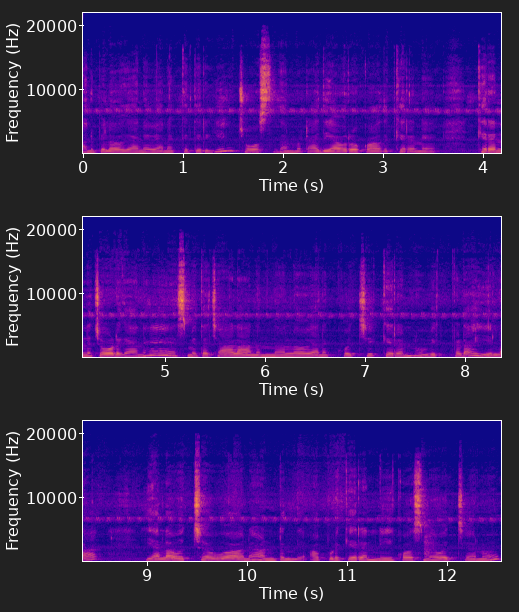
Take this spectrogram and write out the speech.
అని పిలవగానే వెనక్కి తిరిగి చూస్తుంది అనమాట అది ఎవరో కాదు కిరణే. కిరణ్ని చూడగానే స్మిత చాలా ఆనందంలో వెనక్కి వచ్చి కిరణ్ నువ్వు ఇక్కడ ఇలా ఎలా వచ్చావు అని అంటుంది. అప్పుడు కిరణ్ నీ కోసమే వచ్చాను.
